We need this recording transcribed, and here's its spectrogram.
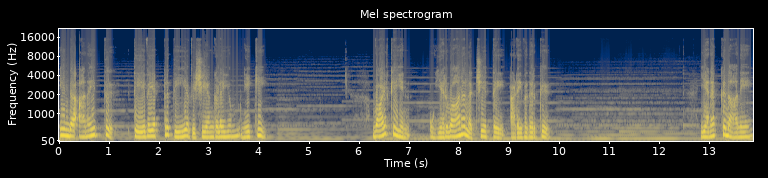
இந்த அனைத்து தேவையற்ற தீய விஷயங்களையும் நீக்கி. வாழ்க்கையின் உயர்வான லட்சியத்தை அடைவதற்கு எனக்கு நானே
